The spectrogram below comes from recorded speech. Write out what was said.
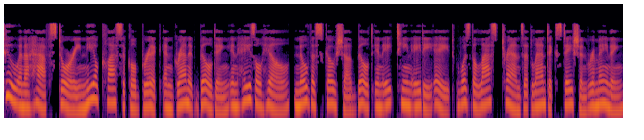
two-and-a-half-story neoclassical brick and granite building in Hazel Hill, Nova Scotia built in 1888 was the last transatlantic station remaining.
